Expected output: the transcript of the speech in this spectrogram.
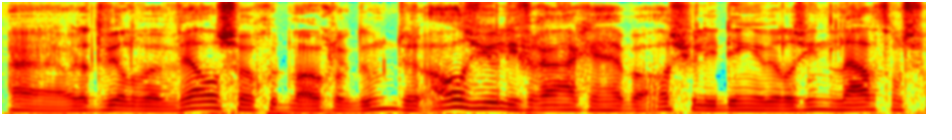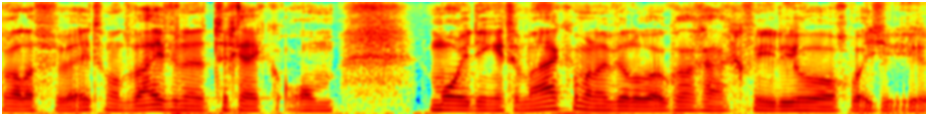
Eh, dat willen we wel zo goed mogelijk doen. Dus als jullie vragen hebben, als jullie dingen willen zien, laat het ons vooral even weten. Want wij vinden het te gek om mooie dingen te maken. Maar dan willen we ook wel graag van jullie horen wat jullie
